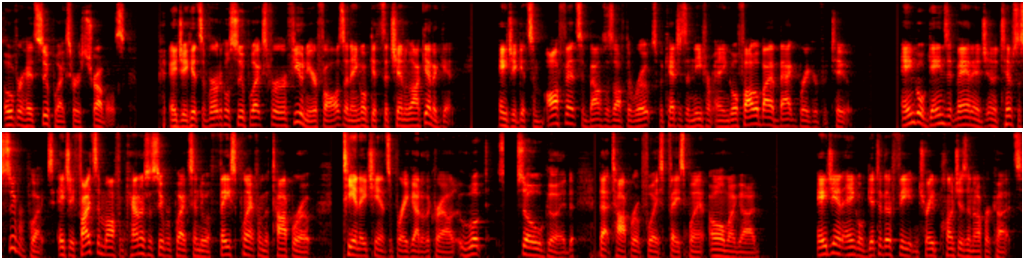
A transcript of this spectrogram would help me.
overhead suplex for his troubles. AJ hits a vertical suplex for a few near falls, and Angle gets the chin lock in again. AJ gets some offense and bounces off the ropes, but catches a knee from Angle, followed by a backbreaker for two. Angle gains advantage and attempts a superplex. AJ fights him off and counters the superplex into a faceplant from the top rope, TNA chance to break out of the crowd. It looked so good. That top rope face face plant. Oh my god. AJ and Angle get to their feet and trade punches and uppercuts.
